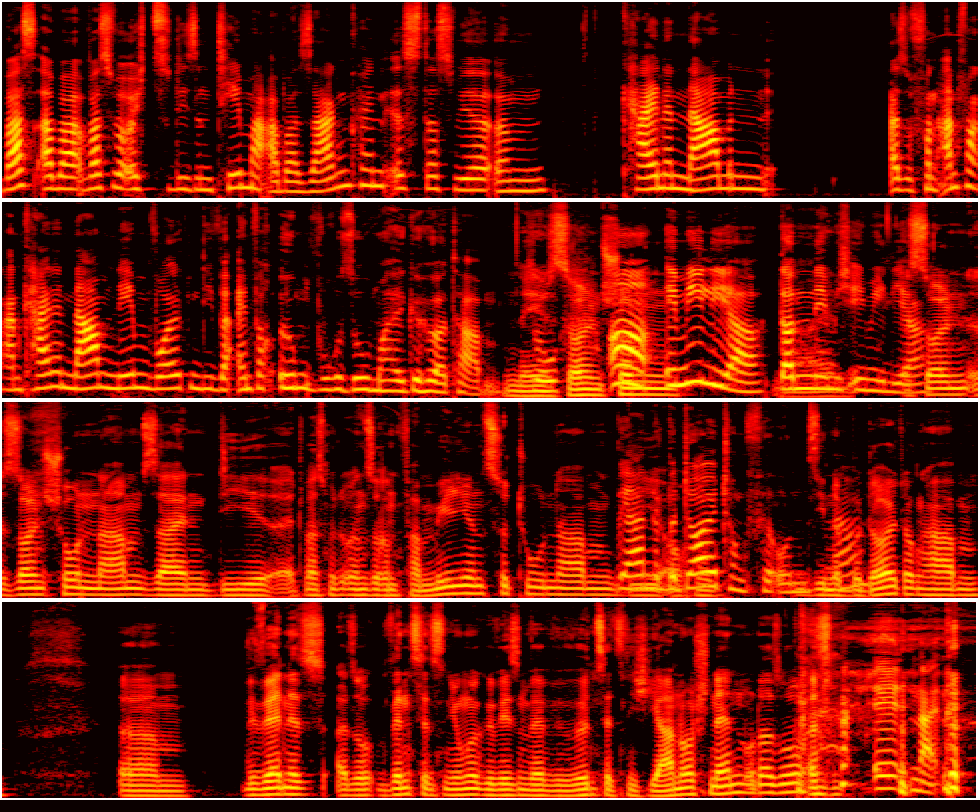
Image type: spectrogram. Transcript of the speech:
Was aber, was wir euch zu diesem Thema aber sagen können, ist, dass wir ähm, keinen Namen, also von Anfang an keine Namen nehmen wollten, die wir einfach irgendwo so mal gehört haben. Nee, so, es sollen Ah, schon- Emilia, dann Nein. nehme ich Emilia. Es sollen, es sollen schon Namen sein, die etwas mit unseren Familien zu tun haben. Ja, die eine auch Bedeutung für uns, Die ne? eine Bedeutung haben. Ähm, wir werden jetzt, also wenn es jetzt ein Junge gewesen wäre, wir würden es jetzt nicht Janosch nennen oder so. Also, Äh, nein.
